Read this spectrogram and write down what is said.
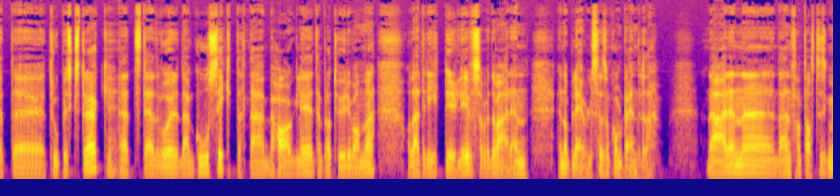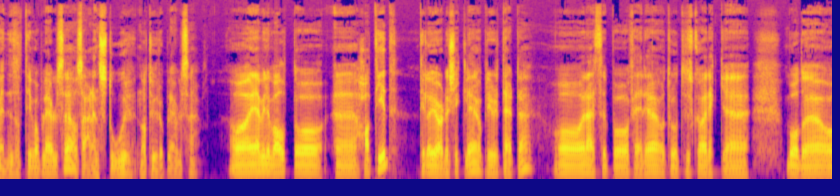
et eh, tropisk strøk, et sted hvor det er god sikt, det er behagelig temperatur i vannet, og det er et rikt dyreliv, så vil det være en, en opplevelse som kommer til å endre deg. Det er, en, eh, det er en fantastisk meditativ opplevelse, og så er det en stor naturopplevelse. Og jeg ville valgt å eh, ha tid til å gjøre det skikkelig, og prioritert det, og reise på ferie og tro at du skal rekke både å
